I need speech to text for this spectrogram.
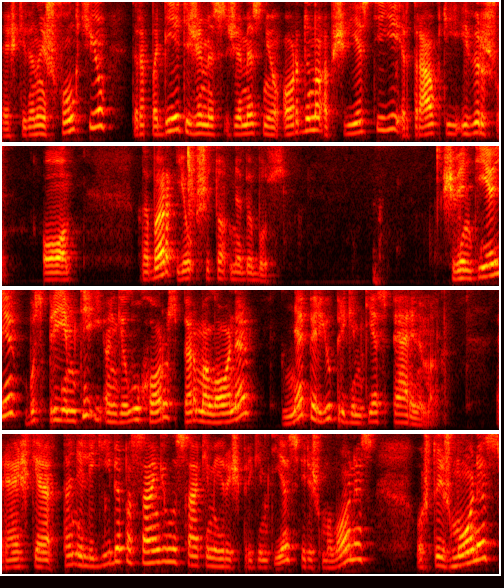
Reiškia, viena iš funkcijų tai yra padėti žemės, žemesnio ordino, apšviesti jį ir traukti jį į viršų. O dabar jau šito nebebus. Šventieji bus priimti į angelų chorus per malonę, ne per jų prigimties perimimą. Reiškia, ta neligybė pas angelus, sakėme, yra iš prigimties ir iš malonės, o štai žmonės,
